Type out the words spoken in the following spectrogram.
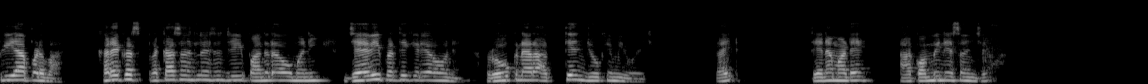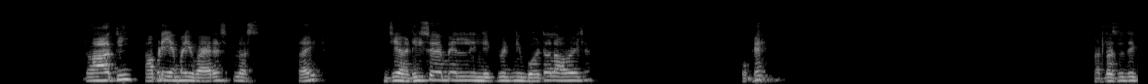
પીળા પડવા. ખરેખર પ્રકાશ સંશ્લેષણ જેવી પાંદડાઓમાંની જૈવિક પ્રતિક્રિયાઓને રોકનારા અત્યંત જોખમી હોય છે. રાઈટ તેના માટે આ કોમ્બિનેશન છે. તો આથી આપણી એમઆઈ વાયરસ પ્લસ રાઈટ જે અઢીસો એમએલની લિક્વિડની બોટલ આવે છે. ઓકે આટલા સુધી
